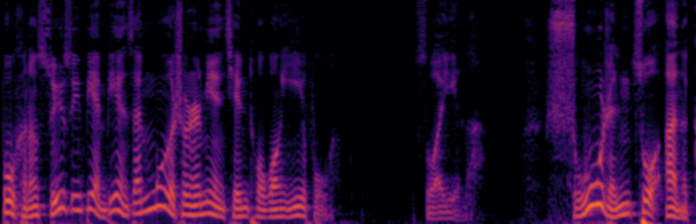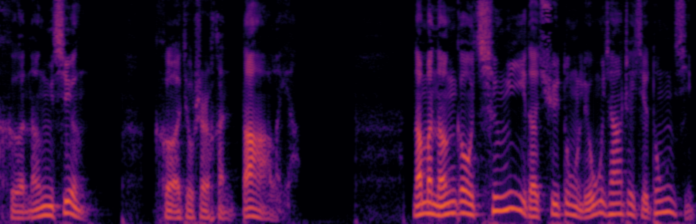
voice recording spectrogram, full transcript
不可能随随便便在陌生人面前脱光衣服啊。所以呢，熟人作案的可能性可就是很大了呀。那么，能够轻易的去动刘家这些东西，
